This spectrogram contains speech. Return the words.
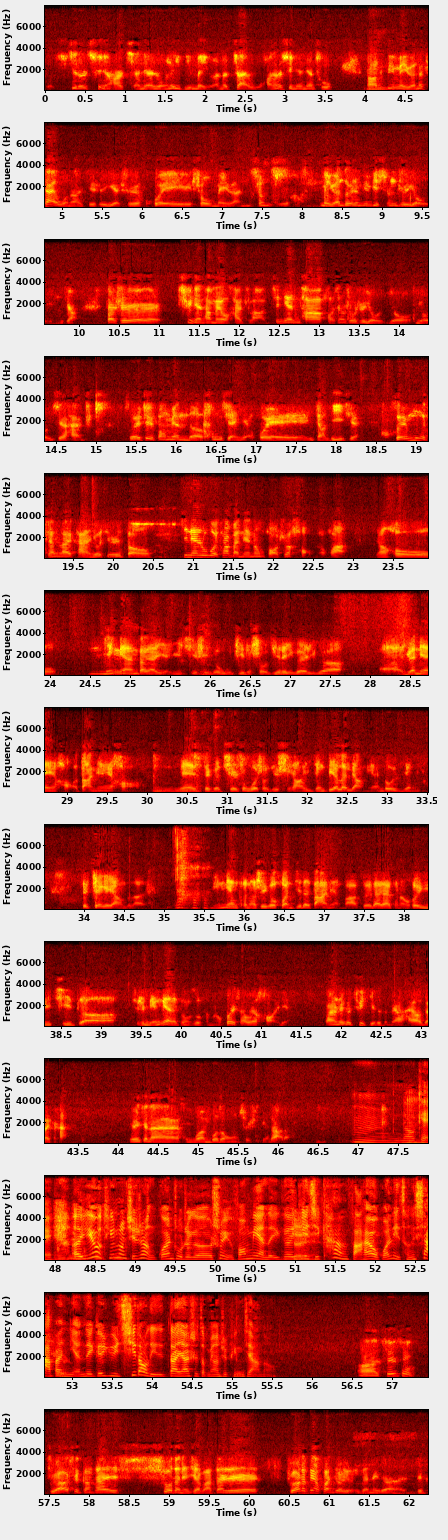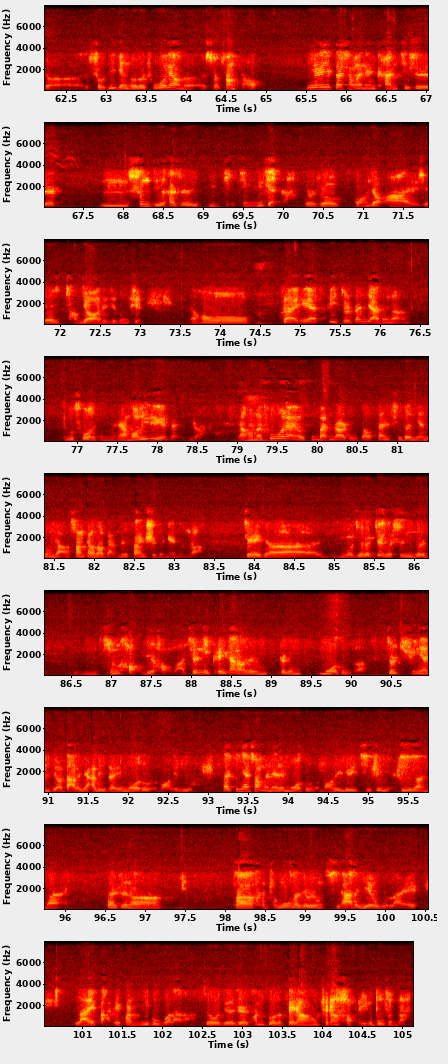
我记得是去年还是前年融了一笔美元的债务，好像是去年年初。然后这笔美元的债务呢，其实也是会受美元升值、美元对人民币升值有影响，但是。去年它没有 hedge 了，今年它好像说是有有有一些 hedge，所以这方面的风险也会降低一些。所以目前来看，尤其是到今年，如果下半年能保持好的话，然后明年大家也预期是一个五 G 的手机的一个一个呃元年也好，大年也好，嗯，因为这个其实中国手机市场已经憋了两年，都已经这这个样子了，明年可能是一个换机的大年吧，所以大家可能会预期的。其实明年的增速可能会稍微好一点，当然这个具体的怎么样还要再看，因为现在宏观波动确实挺大的。嗯，OK，呃，也有听众其实很关注这个顺宇方面的一个业绩看法，还有管理层下半年的一个预期，到底大家是怎么样去评价呢？啊，其实就主要是刚才说的那些吧，但是主要的变换就是有一个那个这个手机镜头的出货量的上上调，因为在上半年看其实。嗯，升级还是挺挺明显的，就是说广角啊，有些长焦啊这些东西，然后在 ASP 就是单价增长不错的情况下，毛利率也在增长，然后呢，出货量又从百分之二十五到三十的年增长上调到百分之三十的年增长，这个我觉得这个是一个嗯挺好利好吧。其实你可以看到这个这个模组的，就是去年比较大的压力在于模组的毛利率，在今年上半年这模组的毛利率其实也是一般般，但是呢。他很成功的，就是用其他的业务来，来把这块弥补过来了，所以我觉得这是他们做的非常非常好的一个部分吧。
